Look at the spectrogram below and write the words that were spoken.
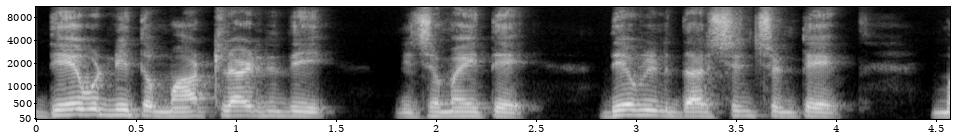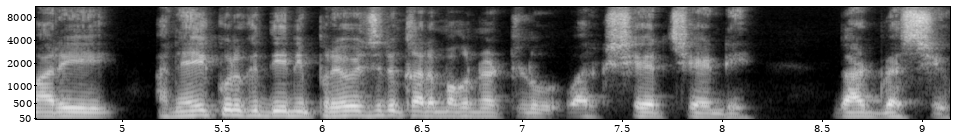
దేవుడు నీతో మాట్లాడినది నిజమైతే దేవుడిని దర్శించుంటే మరి అనేకులకు దీని ప్రయోజనకరమగినట్లు వారికి షేర్ చేయండి. God bless you.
